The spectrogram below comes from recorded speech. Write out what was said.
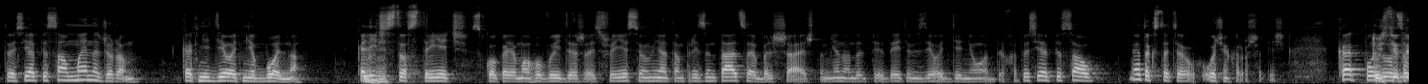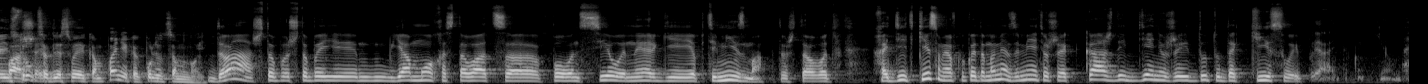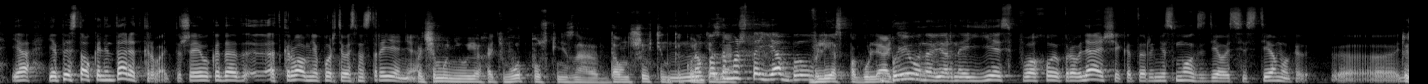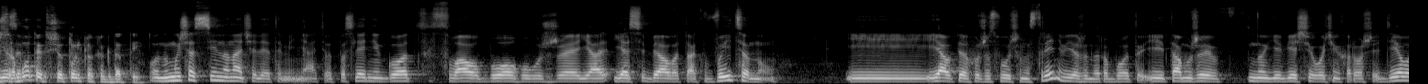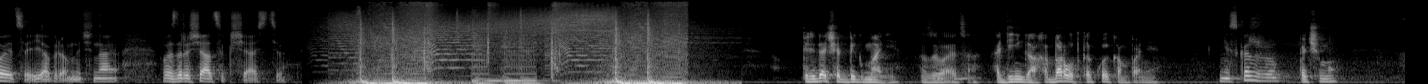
То есть я писал менеджерам, как не делать мне больно. Количество встреч, сколько я могу выдержать, что если у меня там презентация большая, что мне надо перед этим сделать день отдыха. То есть я писал Это, кстати, очень хорошая вещь. Как То есть пользоваться это инструкция Пашей? для своей компании, как пользоваться мной. Да, чтобы, чтобы я мог оставаться полон сил, энергии и оптимизма. Потому что вот ходить кислым, я в какой-то момент заметил, что я каждый день уже иду туда кислый. Блядь, Я, я перестал календарь открывать, потому что я его когда открывал, у меня портилось настроение. Почему не уехать в отпуск, не знаю, дауншифтинг какой-нибудь, Ну, потому знаю, что я был в лес погулять? Был, наверное, есть плохой управляющий, который не смог сделать систему. э, То есть не за- работает все только когда ты. Мы сейчас сильно начали это менять. Вот последний год, слава богу, уже я, я себя вот так вытянул. И я, во-первых, уже с лучшим настроением езжу на работу, и там уже многие вещи очень хорошие делаются, и я прям начинаю возвращаться к счастью. Передача Big Money называется. О деньгах. Оборот какой компании? Не скажу. Почему?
